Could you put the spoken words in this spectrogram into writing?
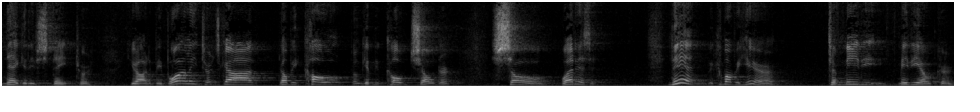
negative state you ought to be boiling towards God. Don't be cold. Don't give me cold shoulder. So, what is it? Then we come over here to medi- mediocre,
